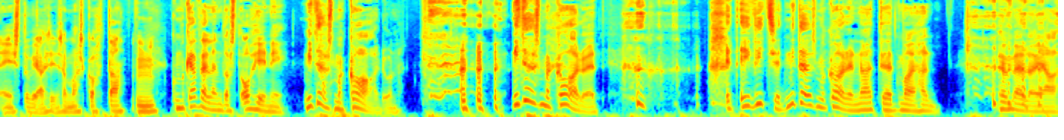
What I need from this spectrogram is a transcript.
ne istu vielä siinä samassa kohtaa, Mm. kun mä kävelen tosta ohi, niin mitä jos mä kaadun? mitä jos mä kaadun? Et, et ei vitsi, että mitä jos mä kaadun? Mä ajattelin, että mä oon ihan hömelö ja,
